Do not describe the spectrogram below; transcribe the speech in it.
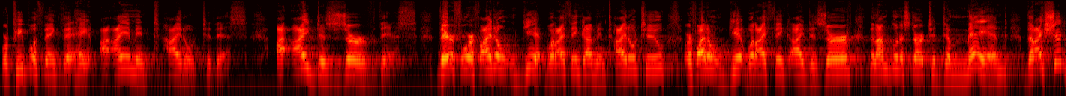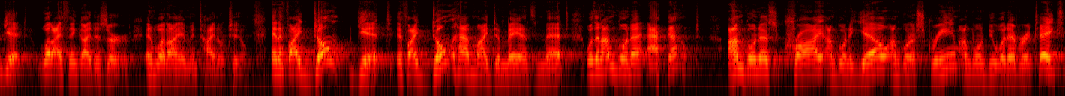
Where people think that, hey, I, I am entitled to this. I, I deserve this. Therefore, if I don't get what I think I'm entitled to, or if I don't get what I think I deserve, then I'm going to start to demand that I should get what I think I deserve and what I am entitled to. And if I don't get, if I don't have my demands met, well, then I'm going to act out. I'm going to cry, I'm going to yell, I'm going to scream, I'm going to do whatever it takes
